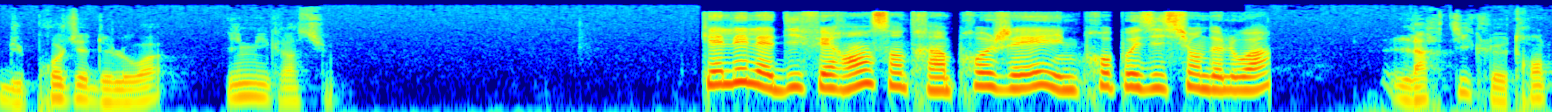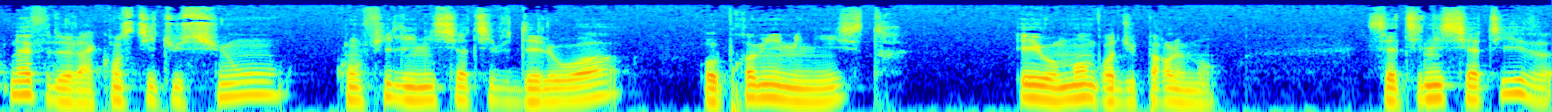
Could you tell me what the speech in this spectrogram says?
du projet de loi immigration. Quelle est la différence entre un projet et une proposition de loi? L'article 39 de la Constitution confie l'initiative des lois au Premier ministre et aux membres du Parlement. Cette initiative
